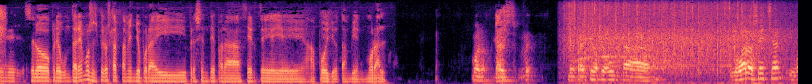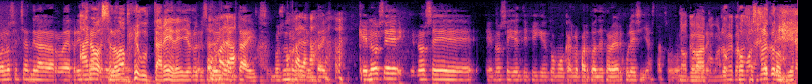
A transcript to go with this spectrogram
eh, se lo preguntaremos. Espero estar también yo por ahí presente para hacerte eh, apoyo también, moral. Bueno, pues me, me parece una pregunta. Igual os echan, igual os echan de la rueda de prensa. Ah, no, se lo va a preguntar él, ¿eh? Yo creo que se lo intentáis, vosotros Ojalá. lo intentáis. Que no se, que no se, que no se identifique como Carlos Partual de Zona Hércules y ya está todo. No, que va, como no me Como si no le conociera.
